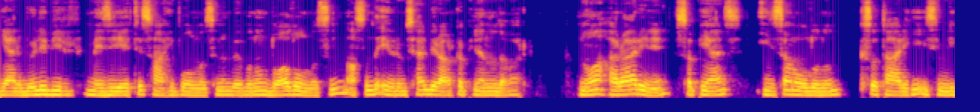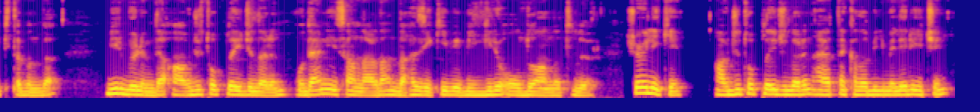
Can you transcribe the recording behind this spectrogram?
yani böyle bir meziyete sahip olmasının ve bunun doğal olmasının aslında evrimsel bir arka planı da var. Noah Harari'nin Sapiens, İnsanoğlunun Kısa Tarihi isimli kitabında bir bölümde avcı toplayıcıların modern insanlardan daha zeki ve bilgili olduğu anlatılıyor. Şöyle ki, avcı toplayıcıların hayatta kalabilmeleri için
